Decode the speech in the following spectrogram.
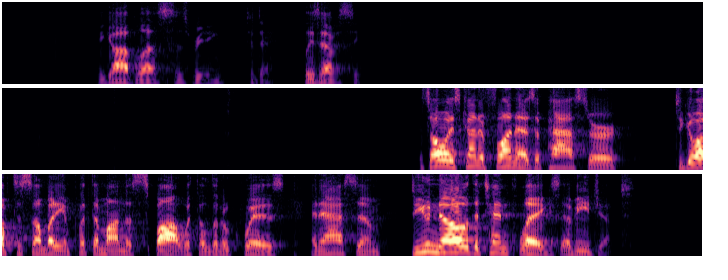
May God bless his reading today. Please have a seat. It's always kind of fun as a pastor to go up to somebody and put them on the spot with a little quiz and ask them, Do you know the 10 plagues of Egypt?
